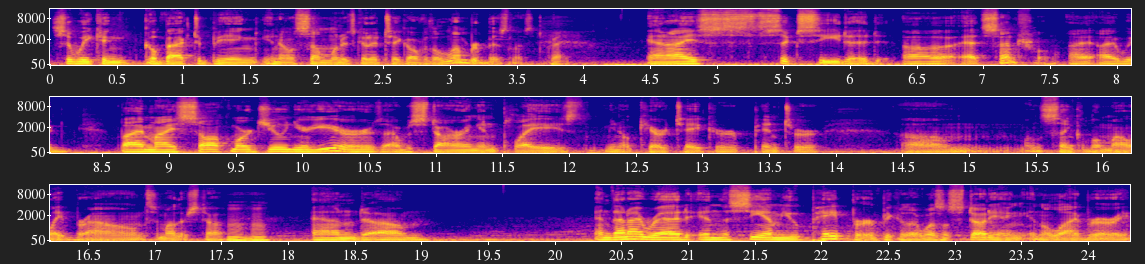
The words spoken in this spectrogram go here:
so we can go back to being, you know, someone who's going to take over the lumber business. Right. And I succeeded uh, at Central. I, I would, by my sophomore, junior years, I was starring in plays, you know, Caretaker, Pinter, um, Unsinkable Molly Brown, some other stuff. Mm-hmm. And um, and then I read in the CMU paper, because I wasn't studying in the library,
